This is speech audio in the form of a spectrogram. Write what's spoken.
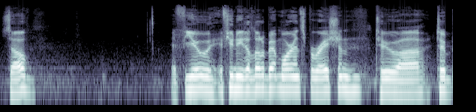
So, if you if you need a little bit more inspiration to uh, to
